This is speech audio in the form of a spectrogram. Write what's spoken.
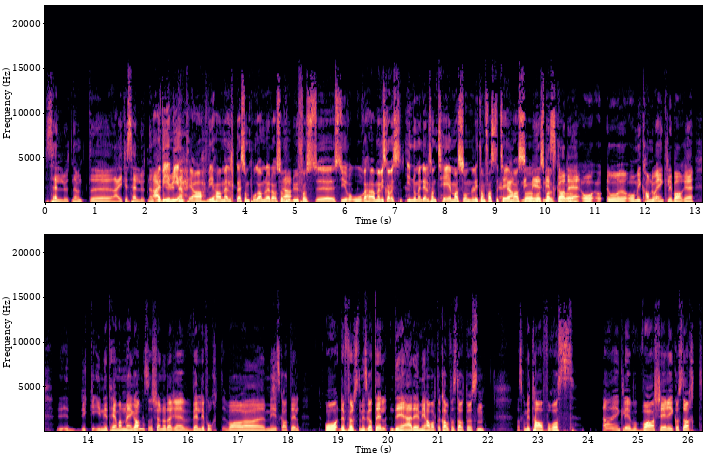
selvutnevnt eh, Nei, ikke selvutnevnt, Nei, vi, vi, ja, vi har meldt deg som programleder, så Ja. du får eh, styre ordet her. Men vi skal vel innom en del sånn tema, sånn litt sånn faste tema Ja, vi, vi, vi skal det. Og, og, og, og vi kan jo egentlig bare eh, dykke inn i temaene med en gang, så skjønner dere veldig fort hva vi skal til. Og det første vi skal til, det er det vi har valgt å kalle for startbørsen. Da skal vi ta for oss ja, egentlig hva skjer i IK Start.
